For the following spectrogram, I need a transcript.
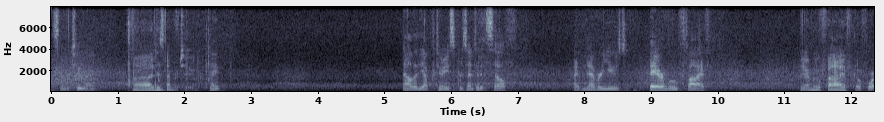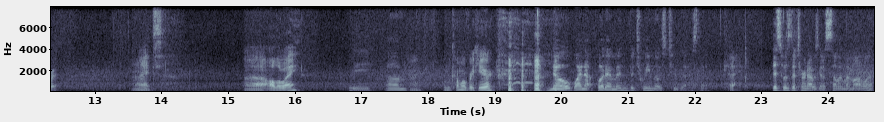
It's number two, right? Uh, it is number two. Okay. Now that the opportunity has presented itself, I've never used bear move five. Bear move five. Go for it. All right. Uh, all the way. We um And come over here. no, why not put him in between those two guys though? Okay. This was the turn I was going to summon my monolith,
